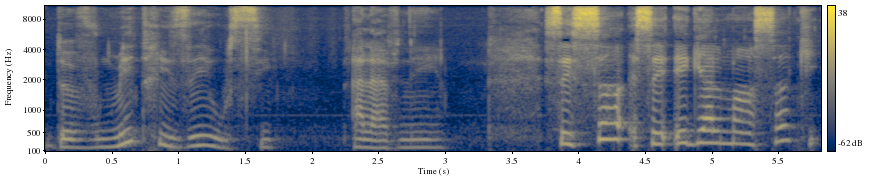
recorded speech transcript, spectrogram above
de vous maîtriser aussi à l'avenir. C'est ça, c'est également ça qui...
